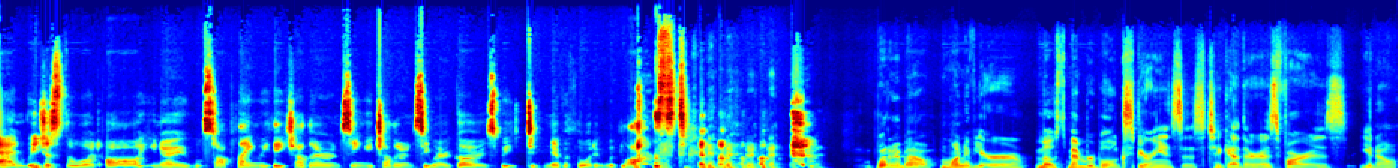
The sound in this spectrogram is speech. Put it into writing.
And we just thought, oh, you know, we'll start playing with each other and seeing each other and see where it goes. We did, never thought it would last. what about one of your most memorable experiences together as far as, you know,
